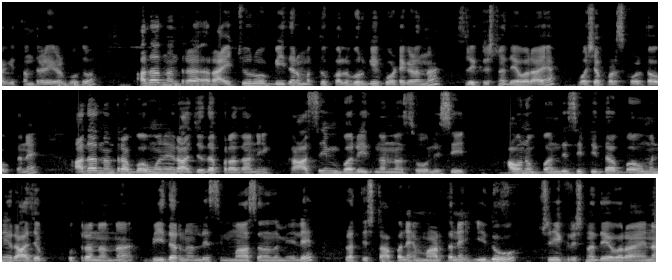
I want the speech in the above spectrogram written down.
ಆಗಿತ್ತು ಅಂತ ಹೇಳಿ ಹೇಳ್ಬೋದು. ಅದಾದ ನಂತರ ರಾಯಚೂರು, ಬೀದರ್ ಮತ್ತು ಕಲಬುರಗಿ ಕೋಟೆಗಳನ್ನ ಶ್ರೀಕೃಷ್ಣ ದೇವರಾಯ ವಶಪಡಿಸ್ಕೊಳ್ತಾ ಹೋಗ್ತಾನೆ. ಅದಾದ ನಂತರ ಬಹುಮನಿ ರಾಜ್ಯದ ಪ್ರಧಾನಿ ಕಾಸಿಂ ಬರೀದ್ ನನ್ನ ಸೋಲಿಸಿ, ಅವನು ಬಂಧಿಸಿಟ್ಟಿದ್ದ ಬಹುಮನಿ ರಾಜಪುತ್ರನನ್ನ ಬೀದರ್ನಲ್ಲಿ ಸಿಂಹಾಸನದ ಮೇಲೆ ಪ್ರತಿಷ್ಠಾಪನೆ ಮಾಡ್ತಾನೆ. ಇದು ಶ್ರೀಕೃಷ್ಣ ದೇವರಾಯನ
